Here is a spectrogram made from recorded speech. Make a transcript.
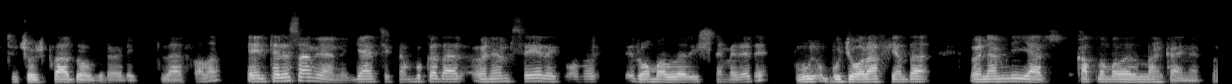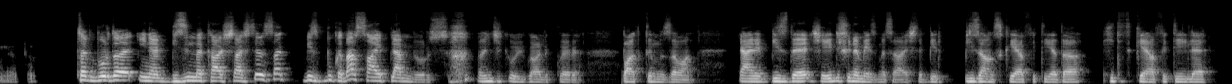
Bütün çocuklar da o gün öyle gittiler falan. Enteresan yani gerçekten bu kadar önemseyerek onu Romalıları işlemeleri bu, bu coğrafyada önemli yer kaplamalarından kaynaklanıyor tabii. Tabii burada yine bizimle karşılaştırırsak biz bu kadar sahiplenmiyoruz önceki uygarlıkları baktığımız zaman. Yani biz de şeyi düşünemeyiz mesela işte bir Bizans kıyafeti ya da Hitit kıyafetiyle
